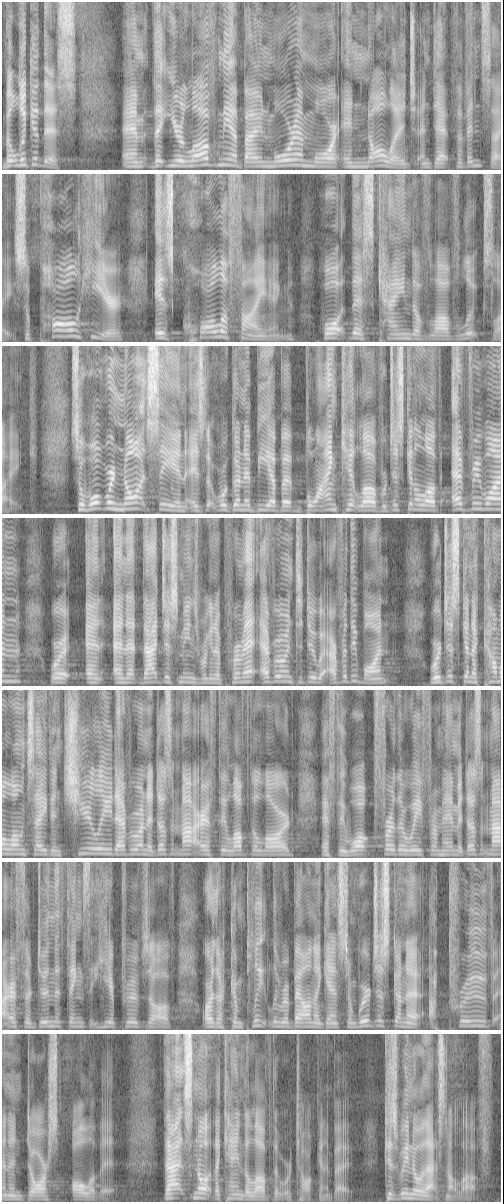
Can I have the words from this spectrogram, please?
But look at this um, that your love may abound more and more in knowledge and depth of insight. So, Paul here is qualifying what this kind of love looks like. So, what we're not saying is that we're going to be about blanket love. We're just going to love everyone, we're, and, and that just means we're going to permit everyone to do whatever they want. We're just going to come alongside and cheerlead everyone. It doesn't matter if they love the Lord, if they walk further away from Him. It doesn't matter if they're doing the things that He approves of or they're completely rebelling against Him. We're just going to approve and endorse all of it. That's not the kind of love that we're talking about because we know that's not love.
